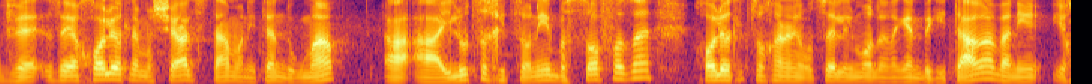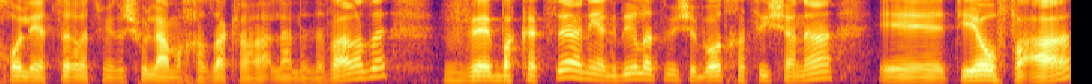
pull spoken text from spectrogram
וזה יכול להיות למשל, סתם אני אתן דוגמה, האילוץ החיצוני בסוף הזה, יכול להיות לצורך העניין אני רוצה ללמוד לנגן בגיטרה, ואני יכול לייצר לעצמי איזשהו למה חזק לדבר הזה, ובקצה אני אגדיר לעצמי שבעוד חצי שנה אה, תהיה הופעה,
